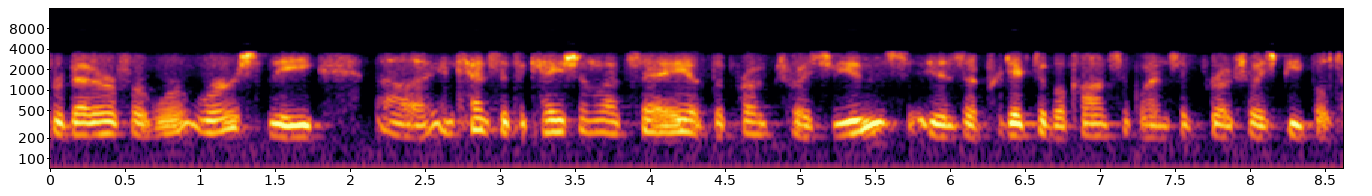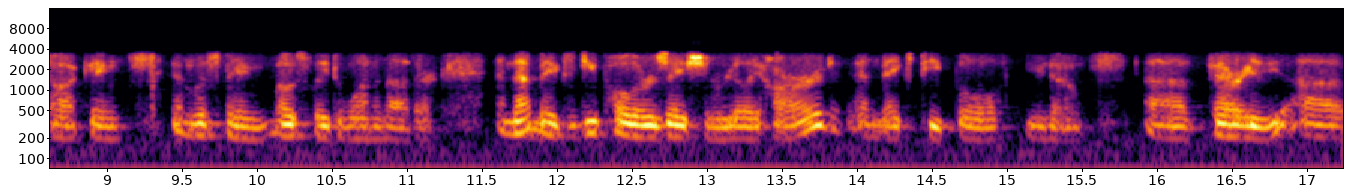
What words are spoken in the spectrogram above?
for better or for worse, the uh, intensification, let's say, of the pro-choice views is a predictable consequence of pro-choice people talking and listening mostly to one another, and that makes depolarization really hard and makes people, you know, uh, very uh,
